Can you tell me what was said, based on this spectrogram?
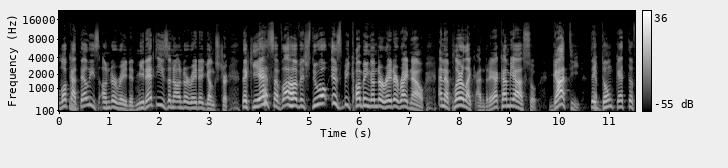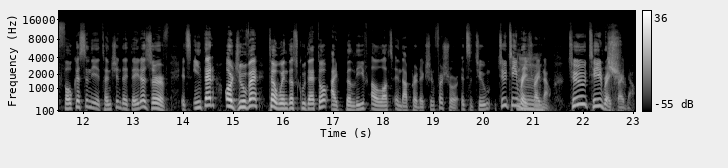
Locatelli's underrated. Miretti is an underrated youngster. The Chiesa Vlahovic duo is becoming underrated right now. And a player like Andrea Cambiaso, Gatti, they yep. don't get the focus and the attention that they deserve. It's Inter or Juve to win the Scudetto. I believe a lot in that prediction for sure. It's a two two team mm. race right mm. now two team race right now.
